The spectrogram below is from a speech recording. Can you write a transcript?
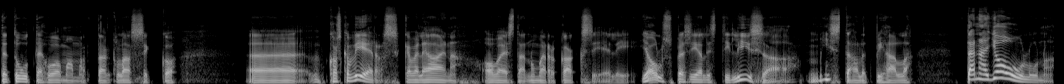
te tuutte huomaamatta, tämä on klassikko. Äh, koska vieras kävelee aina ovesta numero kaksi, eli jouluspesialisti Lisa, mistä olet pihalla tänä jouluna?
